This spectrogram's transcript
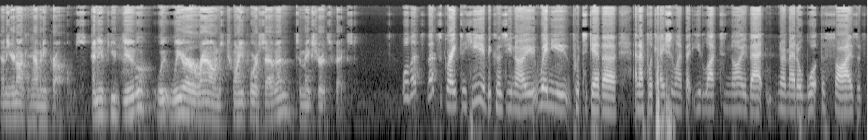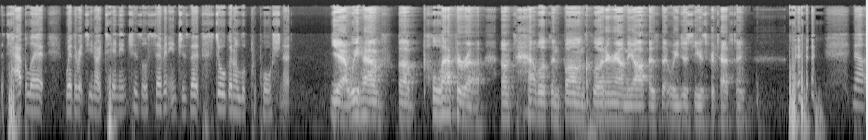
and that you're not going to have any problems. And if you do, we, we are around 24/7 to make sure it's fixed. Well, that's that's great to hear because you know when you put together an application like that, you'd like to know that no matter what the size of the tablet, whether it's you know 10 inches or 7 inches, that it's still going to look proportionate. Yeah, we have a plethora of tablets and phones floating around the office that we just use for testing. now,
